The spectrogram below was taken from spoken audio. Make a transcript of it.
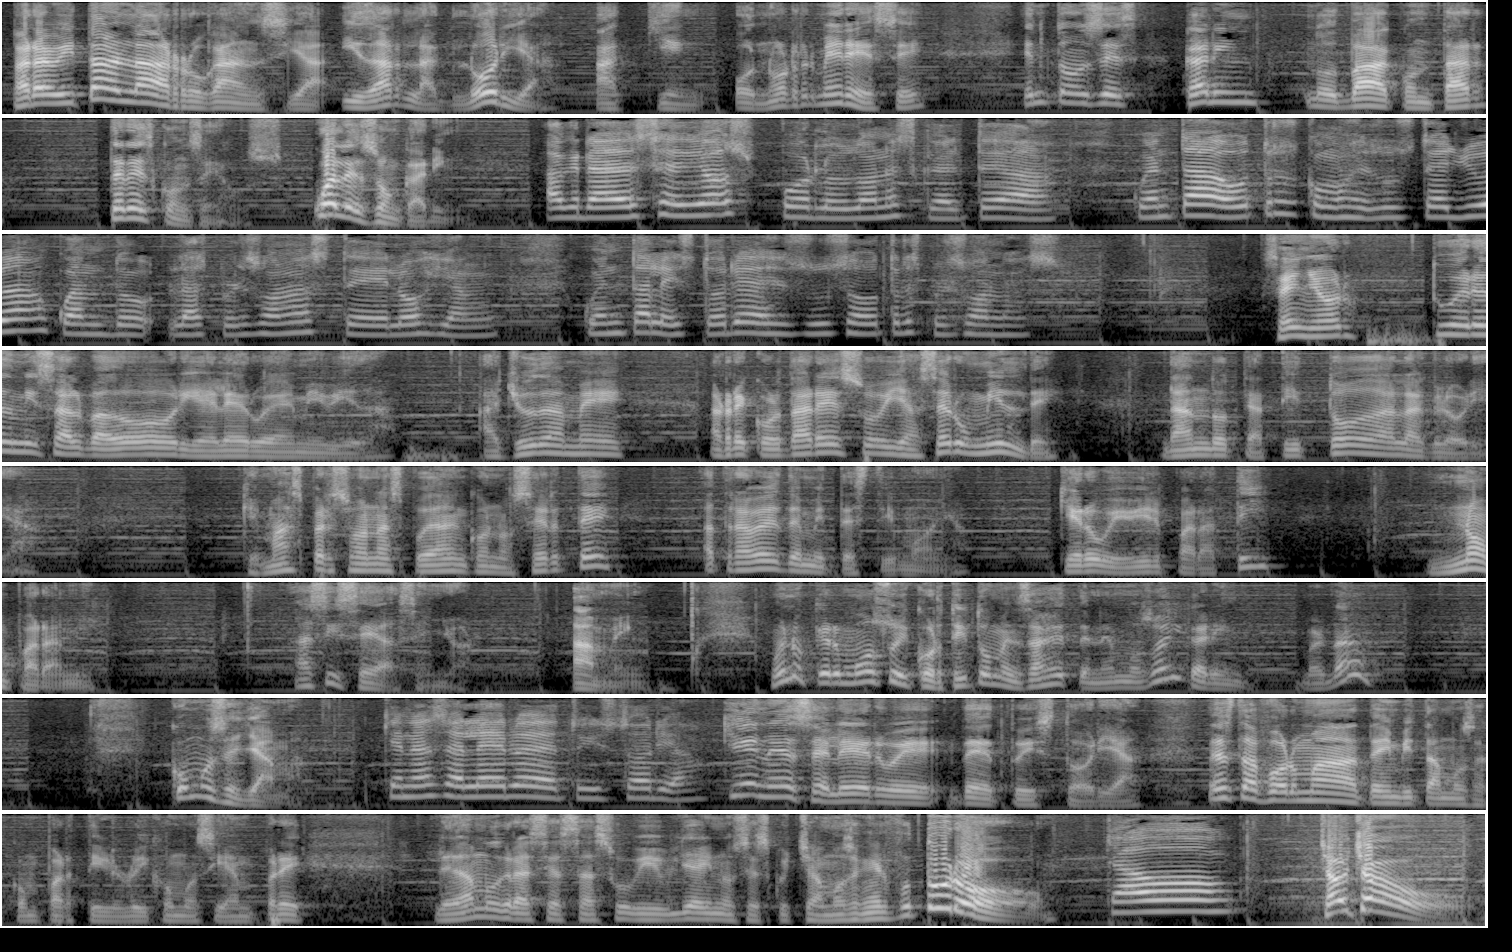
Para evitar la arrogancia y dar la gloria a quien honor merece, entonces Karim nos va a contar tres consejos. ¿Cuáles son, Karim? Agradece a Dios por los dones que Él te da. Cuenta a otros como Jesús te ayuda cuando las personas te elogian. Cuenta la historia de Jesús a otras personas. Señor, tú eres mi Salvador y el héroe de mi vida. Ayúdame a recordar eso y a ser humilde, dándote a ti toda la gloria. Que más personas puedan conocerte a través de mi testimonio. Quiero vivir para ti, no para mí. Así sea, Señor. Amén. Bueno, qué hermoso y cortito mensaje tenemos hoy, Karim, ¿verdad? ¿Cómo se llama? ¿Quién es el héroe de tu historia? ¿Quién es el héroe de tu historia? De esta forma te invitamos a compartirlo y como siempre, le damos gracias a su Biblia y nos escuchamos en el futuro. Chao. Chao, chao.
